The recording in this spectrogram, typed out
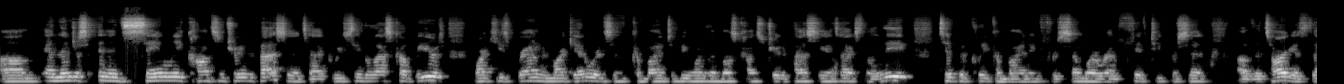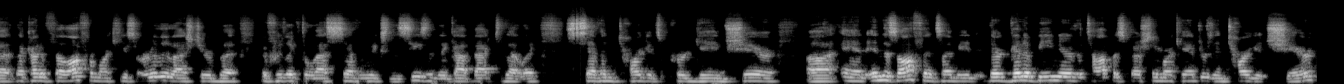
Um, and then just an insanely concentrated passing attack. We've seen the last couple years, Marquise Brown and Mark Edwards have combined to be one of the most concentrated passing attacks in the league, typically combining for somewhere around 50% of the targets. That, that kind of fell off for Marquise early last year, but if we look the last seven weeks of the season, they got back to that like seven targets per game share. Uh, and in this offense, I mean, they're going to be near the top, especially Mark Andrews in target share.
